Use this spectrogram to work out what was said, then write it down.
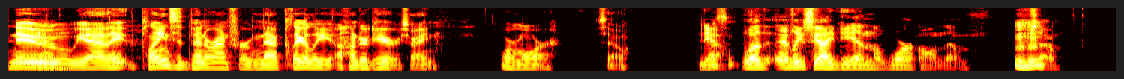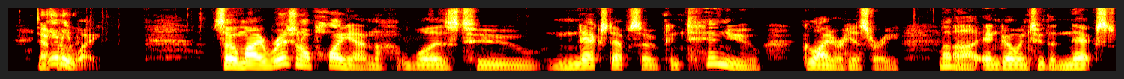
No, yeah, they planes had been around for now clearly a hundred years, right, or more. So, yeah. Well at least the idea and the work on them. Mhm, so definitely. Anyway, so my original plan was to next episode continue glider history. Uh, and go into the next,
